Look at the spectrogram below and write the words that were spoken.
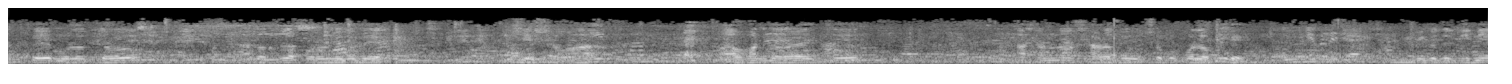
আজকে মূলত আগরতলা পৌর নিগমের বিশেষ সভা আহ্বান করা হয়েছে আসন্ন শারদীয় উৎসব উপলক্ষে। বিগত দিনে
